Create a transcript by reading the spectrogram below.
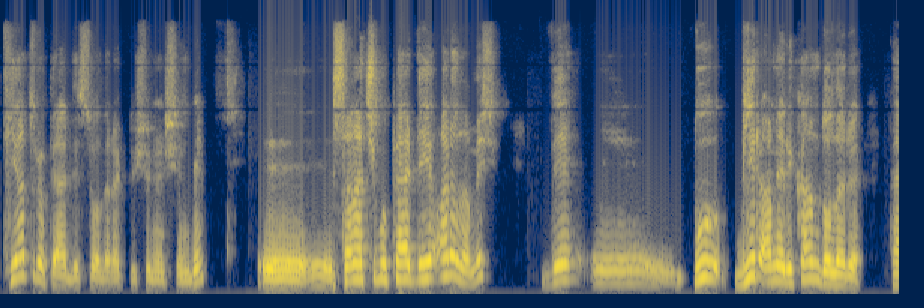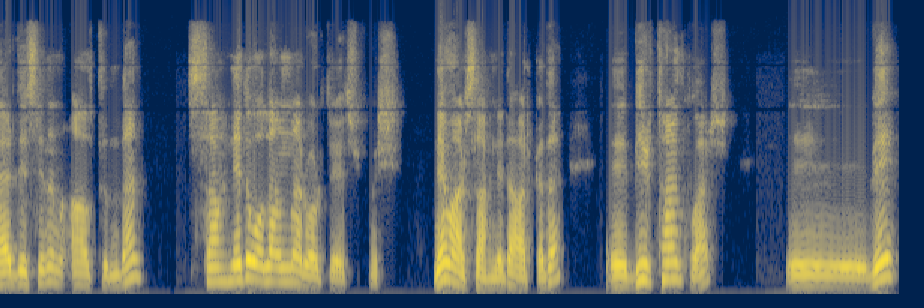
tiyatro perdesi olarak düşünün şimdi. E, sanatçı bu perdeyi aralamış ve e, bu bir Amerikan doları perdesinin altından sahnede olanlar ortaya çıkmış. Ne var sahnede arkada? E, bir tank var e, ve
